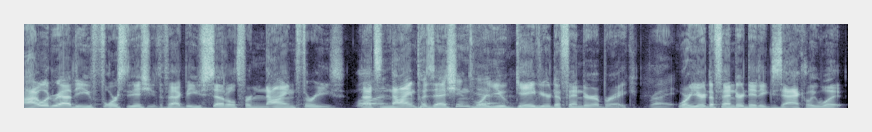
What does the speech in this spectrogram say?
I would rather you force the issue. The fact that you settled for nine threes. Well, that's I- nine possessions where you gave your defender a break. Right. Where your defender did exactly what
